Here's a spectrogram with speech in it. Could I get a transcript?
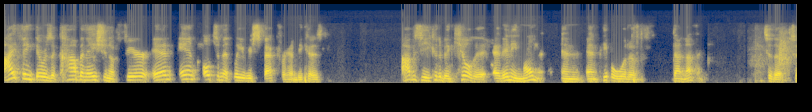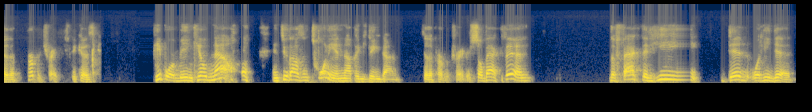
I think there was a combination of fear and and ultimately respect for him because obviously he could have been killed at, any moment and and people would have done nothing to the to the perpetrators because people are being killed now in 2020 and nothing's being done to the perpetrators. So back then, the fact that he did what he did,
